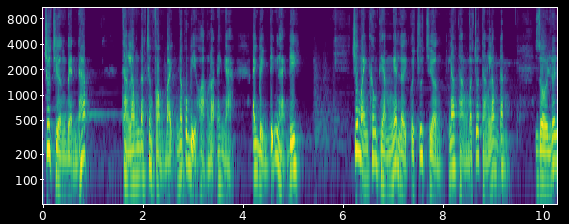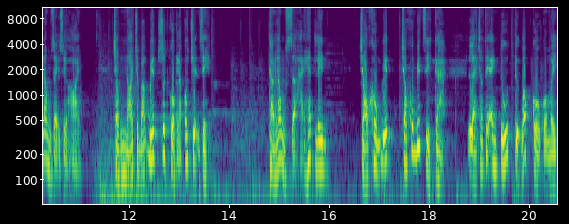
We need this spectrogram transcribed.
Chú Trường bền đáp, Thằng Long đang trong phòng bệnh, Nó cũng bị hoảng loạn anh à. Anh bình tĩnh lại đi. Chú Mạnh không thèm nghe lời của chú Trường, Lao thẳng vào chỗ thằng Long đâm, Rồi lôi Long dậy rồi hỏi, Cháu nói cho bác biết rốt cuộc là có chuyện gì? Thằng Long sợ hãi hét lên, Cháu không biết, Cháu không biết gì cả. Là cháu thấy anh Tú tự bóp cổ của mình,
